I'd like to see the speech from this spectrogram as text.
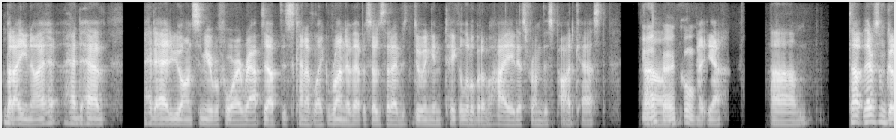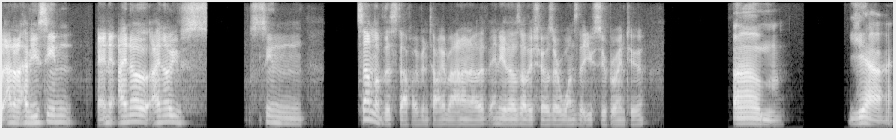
but I, you know, I ha- had to have I had to have you on Samir before I wrapped up this kind of like run of episodes that I was doing and take a little bit of a hiatus from this podcast. Okay, Um, cool. But yeah, um, so there's some good. I don't know. Have you seen? And I know, I know you've s- seen some of the stuff I've been talking about. I don't know if any of those other shows are ones that you're super into. Um, yeah.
